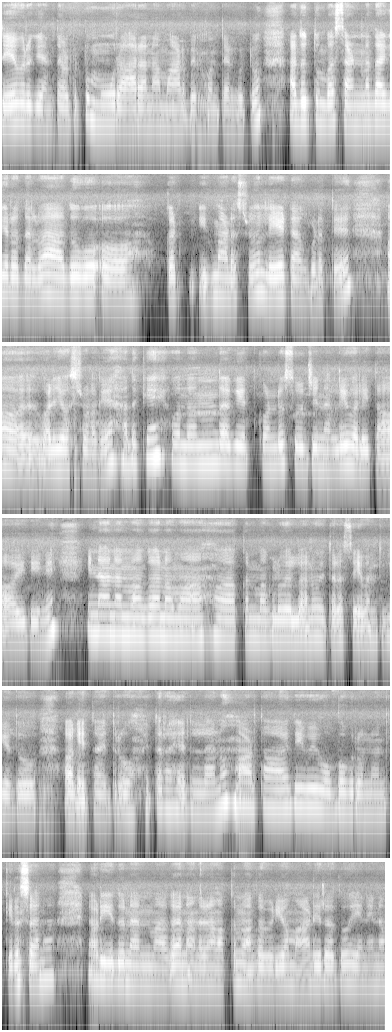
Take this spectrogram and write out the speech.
ದೇವರಿಗೆ ಅಂತ ಹೇಳ್ಬಿಟ್ಟು ಮೂರು ಹಾರನ ಮಾಡಬೇಕು ಅಂತ ಹೇಳ್ಬಿಟ್ಟು ಅದು ತುಂಬ ಸಣ್ಣದಾಗಿರೋದಲ್ವ, ಅದು ಕಟ್, ಇದು ಮಾಡೋಷ್ಟು ಲೇಟ್ ಆಗಿಬಿಡುತ್ತೆ ಹೊಲಿಯೋಷ್ಟರೊಳಗೆ ಅದಕ್ಕೆ ಒಂದೊಂದಾಗಿ ಎತ್ಕೊಂಡು ಸೂಜಿನಲ್ಲಿ ಹೊಲಿತಾ ಇದ್ದೀನಿ. ಇನ್ನು ನನ್ನ ಮಗ, ನಮ್ಮ ಅಕ್ಕನ ಮಗಳು ಎಲ್ಲನೂ ಈ ಥರ ಸೇವಂತಿಗೆದು ಹೊಲಿತಾ ಇದ್ರು. ಈ ಥರ ಎಲ್ಲನೂ ಮಾಡ್ತಾ ಇದ್ದೀವಿ ಒಬ್ಬೊಬ್ರು ಒಂದೊಂದು ಕೆಲಸನ. ನೋಡಿ, ಇದು ನನ್ನ ಮಗ, ಅಂದರೆ ನಮ್ಮ ಅಕ್ಕನ ಮಗ ವಿಡಿಯೋ ಮಾಡಿರೋದು, ಏನೇನೋ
